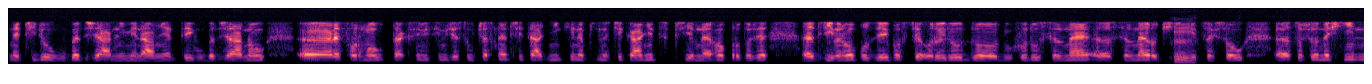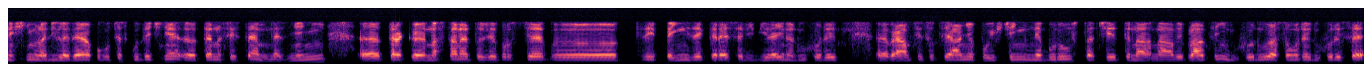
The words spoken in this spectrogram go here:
nepřijdou vůbec žádnými náměty, vůbec žádnou e, reformou, tak si myslím, že současné třicátníky ne, nečeká nic příjemného, protože e, dříve nebo později prostě odejdou do důchodu silné, e, silné ročníky, hmm. což jsou, e, což jsou dnešní, dnešní mladí lidé. A pokud se skutečně e, ten systém nezmění, e, tak nastane to, že prostě e, ty peníze, které se vybírají na důchody e, v rámci sociálního pojištění, nebudou stačit na, na vyplácení důchodu a samozřejmě důchody se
